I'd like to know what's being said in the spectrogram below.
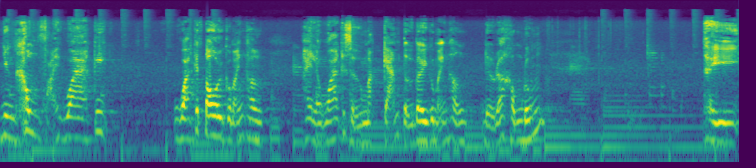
Nhưng không phải qua cái qua cái tôi của bản thân, hay là qua cái sự mặc cảm tự ti của bản thân. Điều đó không đúng. Thì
